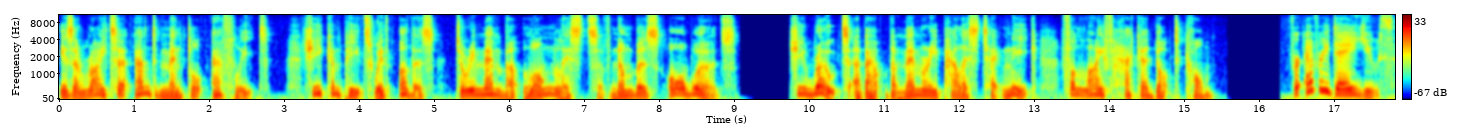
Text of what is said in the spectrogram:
is a writer and mental athlete. She competes with others to remember long lists of numbers or words. She wrote about the Memory Palace technique for lifehacker.com. For everyday use,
